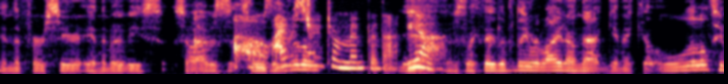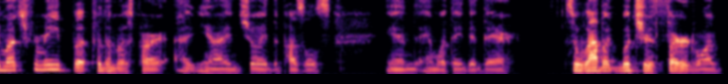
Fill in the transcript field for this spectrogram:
in the first series in the movies. So I was, oh, so I was, I was little, trying to remember that. Yeah, yeah, it was like they they relied on that gimmick a little too much for me, but for the most part, I, you know, I enjoyed the puzzles and and what they did there. So how about what's your third one?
